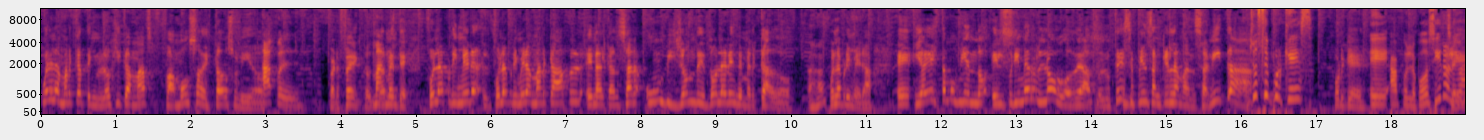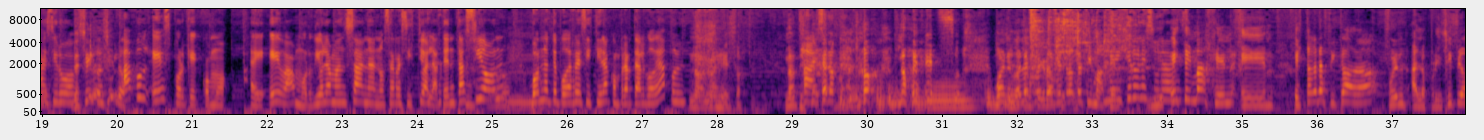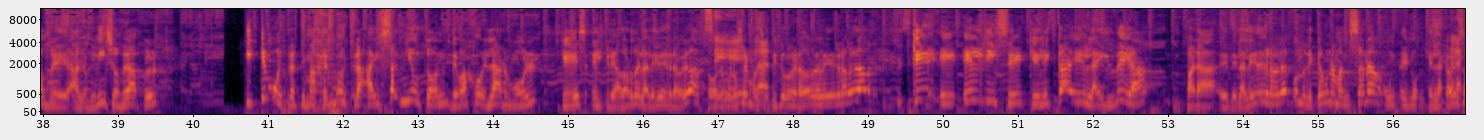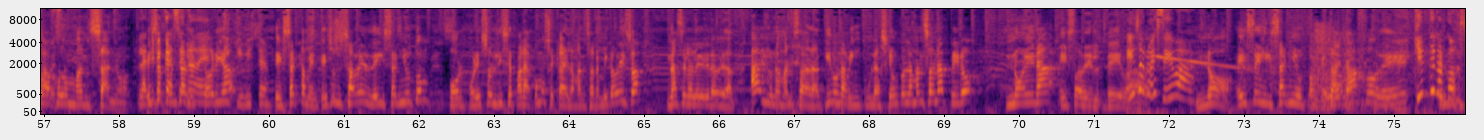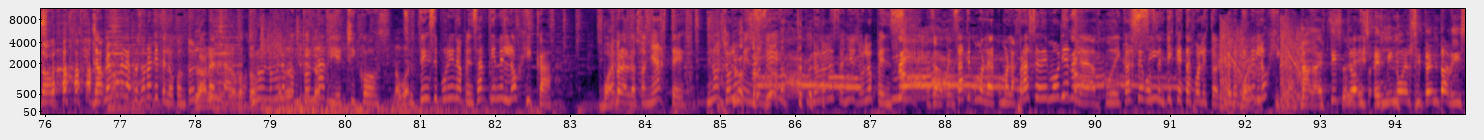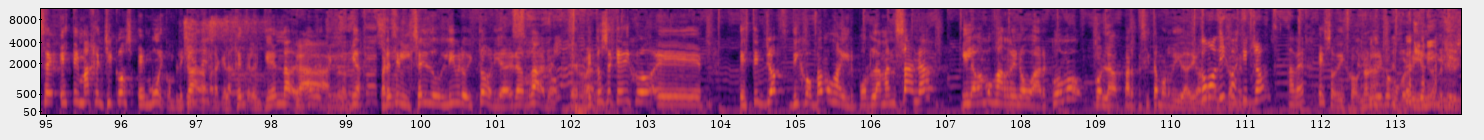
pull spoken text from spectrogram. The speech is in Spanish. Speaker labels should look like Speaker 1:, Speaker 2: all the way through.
Speaker 1: ¿cuál es la marca tecnológica más famosa de Estados Unidos?
Speaker 2: Apple.
Speaker 1: Perfecto,
Speaker 2: Mac.
Speaker 1: totalmente. Fue la primera, fue la primera marca Apple en alcanzar un billón de dólares de mercado.
Speaker 3: Ajá.
Speaker 1: Fue la primera. Eh, y ahí estamos viendo el primer logo de Apple. ¿Ustedes se piensan que es la manzanita?
Speaker 2: Yo sé por qué es.
Speaker 1: ¿Por qué?
Speaker 2: Eh, Apple, ¿lo puedo decir o
Speaker 1: Sí.
Speaker 2: lo ibas a decir vos?
Speaker 1: Decilo, decilo.
Speaker 2: Apple es porque como eh, Eva mordió la manzana, no se resistió a la tentación, vos no te podés resistir a comprarte algo de Apple.
Speaker 1: No, no es eso. No, te-
Speaker 2: Ay, se lo-
Speaker 1: no, no es eso. Bueno, yo les cuento de qué trata esta imagen.
Speaker 2: Me dijeron eso una vez.
Speaker 1: Esta imagen eh, está graficada, fue el- a los principios de, a los inicios de Apple. ¿Y qué muestra esta imagen? Muestra a Isaac Newton debajo del árbol, que es el creador de la ley de gravedad. Todos
Speaker 2: Sí,
Speaker 1: lo conocemos,
Speaker 2: claro.
Speaker 1: el científico creador de la ley de gravedad. Que eh, él dice que le cae la idea para, eh, de la ley de gravedad cuando le cae una manzana un- en, un- en la cabeza
Speaker 2: cabeza.
Speaker 1: abajo de un manzano.
Speaker 2: La
Speaker 1: Esa
Speaker 2: típica
Speaker 1: cuenta
Speaker 2: escena de Tiki, ¿viste?
Speaker 1: Exactamente, eso se sabe de Isaac Newton, por, por eso él dice, pará, ¿cómo se cae la manzana en mi cabeza? Nace la ley de gravedad. Hay una manzana, tiene una vinculación con la manzana, pero no era esa de, de Eva.
Speaker 2: ¿Esa no es Eva?
Speaker 1: No, ese es Isaac Newton, que está
Speaker 4: Eureka.
Speaker 1: abajo de...
Speaker 2: ¿Quién te lo contó? Llamemos a la persona que te lo contó y
Speaker 4: La
Speaker 2: lo
Speaker 4: vi, me lo
Speaker 2: crachamos.
Speaker 4: contó.
Speaker 2: No, no me lo
Speaker 4: era
Speaker 2: contó
Speaker 4: chiquita.
Speaker 2: nadie, chicos.
Speaker 4: No, bueno.
Speaker 2: Si ustedes se ponen a pensar, tiene lógica.
Speaker 1: Bueno,
Speaker 5: No, pero lo soñaste.
Speaker 2: No, yo lo,
Speaker 4: Lo
Speaker 2: pensé. No, no lo soñé, yo lo pensé.
Speaker 5: O sea, lo pensaste como la, como la frase de Moria, te la adjudicaste, vos sentís que esta fue la historia.
Speaker 2: Pero
Speaker 1: Bueno.
Speaker 2: tiene lógica.
Speaker 1: Nada, Steve Jobs en 1970 dice, esta imagen, chicos, es muy complicada para que la gente la entienda, además
Speaker 3: Claro.
Speaker 1: de tecnología. Parece el sello de un libro de historia, era raro.
Speaker 3: Es raro.
Speaker 1: Entonces, ¿qué dijo? Eh, Steve Jobs dijo, vamos a ir por la manzana y la vamos a renovar. ¿Cómo? Con la partecita mordida, digamos.
Speaker 5: ¿Cómo dijo. Steve Jobs? A ver.
Speaker 1: Eso dijo, no lo dijo como lo dije.
Speaker 3: In
Speaker 1: yo.
Speaker 3: English.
